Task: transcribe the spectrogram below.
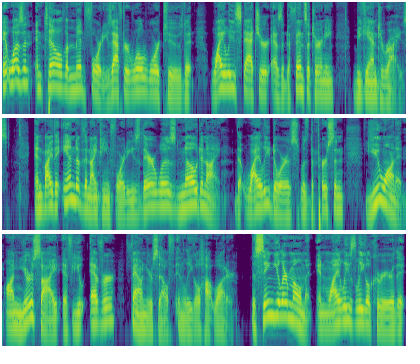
It wasn't until the mid 40s, after World War II, that Wiley's stature as a defense attorney began to rise. And by the end of the 1940s, there was no denying that Wiley Dorris was the person you wanted on your side if you ever found yourself in legal hot water. The singular moment in Wiley's legal career that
